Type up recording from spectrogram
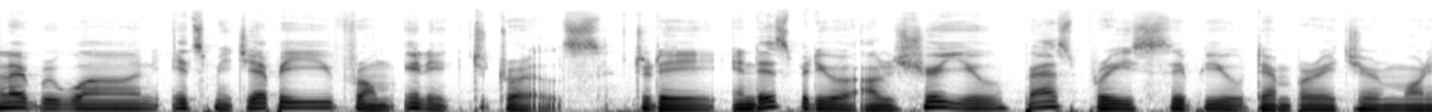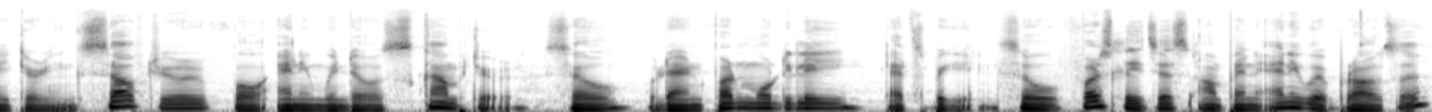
Hello everyone, it's me JP from Unique Tutorials. Today in this video I'll show you best free CPU temperature monitoring software for any Windows computer. So without further more delay, let's begin. So firstly just open any web browser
